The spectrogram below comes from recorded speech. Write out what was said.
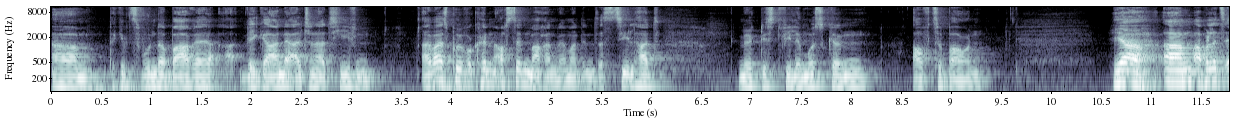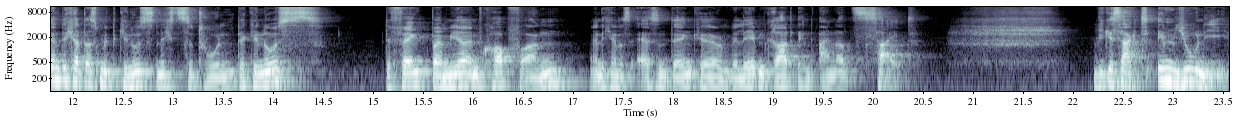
Ähm, da gibt es wunderbare vegane Alternativen. Eiweißpulver können auch Sinn machen, wenn man denn das Ziel hat, möglichst viele Muskeln aufzubauen. Ja, ähm, aber letztendlich hat das mit Genuss nichts zu tun. Der Genuss, der fängt bei mir im Kopf an, wenn ich an das Essen denke. Und wir leben gerade in einer Zeit. Wie gesagt, im Juni.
